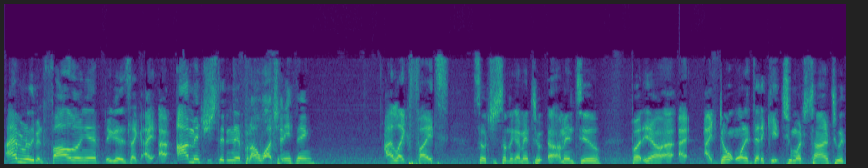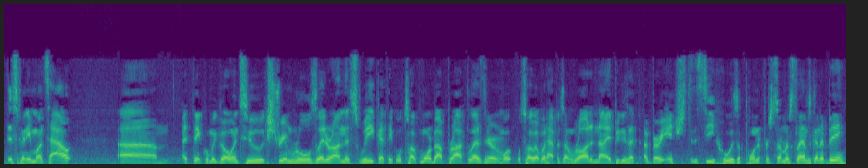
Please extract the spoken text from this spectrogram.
I haven't really been following it because like I, I I'm interested in it, but I'll watch anything. I like fights, so it's just something I'm into. Uh, I'm into, but you know, I I don't want to dedicate too much time to it this many months out. Um, I think when we go into Extreme Rules later on this week, I think we'll talk more about Brock Lesnar and we'll, we'll talk about what happens on Raw tonight because I, am very interested to see who his opponent for SummerSlam is going to be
